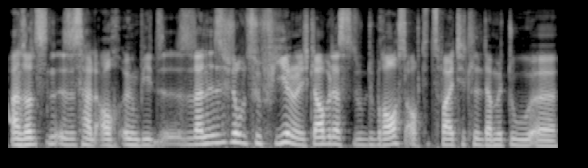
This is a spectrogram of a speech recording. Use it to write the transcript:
ansonsten ist es halt auch irgendwie, dann ist es wiederum zu viel und ich glaube, dass du, du brauchst auch die zwei Titel, damit du äh,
